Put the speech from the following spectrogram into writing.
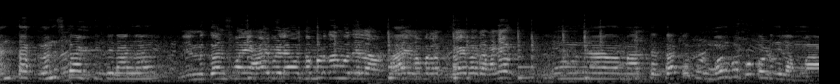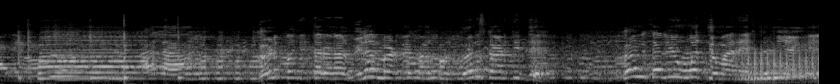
ಎಂತ ಕನ್ಸ್ ಕಾಣ್ತಿದ್ದೆ ನಾನು? ನಿನ್ನ ಕನ್ಸ್ ಮನೆ ಹಾಳು ಬೆಳೆ ಯಾವ್ದು ನಂಬರ್ ತಂಗೋದಿಲ್ಲ ಸಾಯಿ ನಂಬರ್ ಸಾಯ್ಬೇಡ ಮನೆ. ಮತ್ತೆ ಕಟ್ಟಕ್ಕೆ ಮಲ್ಗೋಕು ಕೊಡುದಿಲ್ಲ ಮಾರೆ ಅಲ್ಲ ಗಣಪತಿ ತರ ನಾನು ವಿಲನ್ ಮಾಡ್ಬೇಕು ಅನ್ಕೊಂಡು ಕನಸು ಕಾಣ್ತಿದ್ದೆ. ಕನಸಲ್ಲಿ ಓದ್ತೀವಿ ಮಾರೆ ಸರಿ ಹಂಗೆ?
